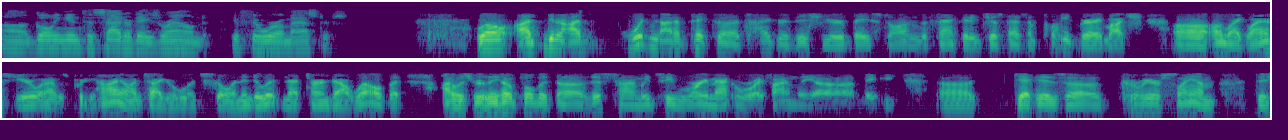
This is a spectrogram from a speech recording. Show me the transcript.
uh, going into Saturday's round if there were a Masters? Well, I you know I would not have picked uh, Tiger this year based on the fact that he just hasn't played very much. Uh, unlike last year when I was pretty high on Tiger Woods going into it, and that turned out well. But I was really hopeful that uh, this time we'd see Rory McIlroy finally uh, maybe uh, get his uh, career slam this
